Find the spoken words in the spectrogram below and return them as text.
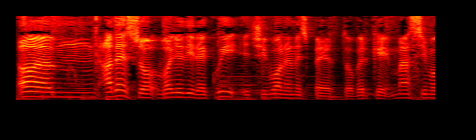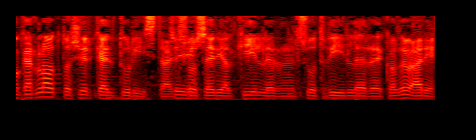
Ehm, adesso voglio dire, qui ci vuole un esperto perché Massimo Carlotto cerca il turista, il Sì. suo serial killer, nel suo thriller e cose varie.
